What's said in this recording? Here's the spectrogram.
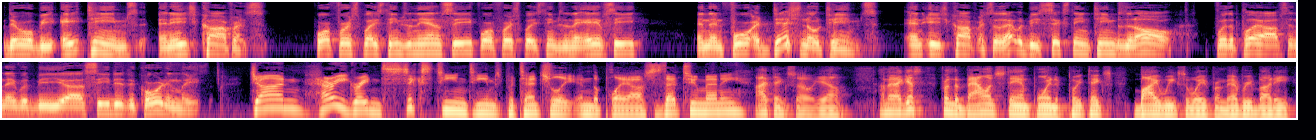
there will be eight teams in each conference. Four first place teams in the NFC, four first place teams in the AFC, and then four additional teams in each conference. So that would be 16 teams in all for the playoffs, and they would be uh, seeded accordingly. John, how are you grading 16 teams potentially in the playoffs? Is that too many? I think so, yeah. I mean, I guess from the balance standpoint, it takes bye weeks away from everybody.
